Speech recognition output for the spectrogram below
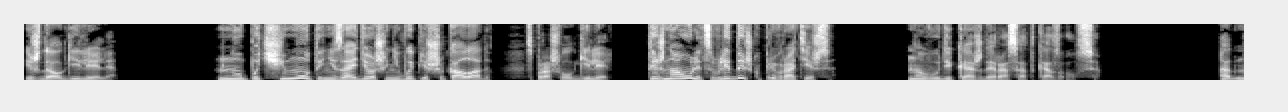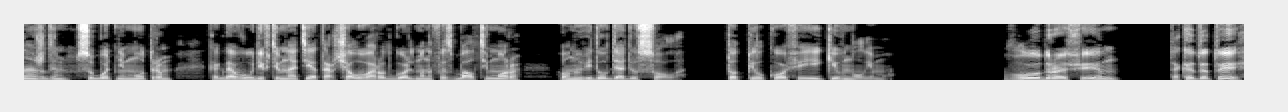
и ждал Гилеля. «Ну почему ты не зайдешь и не выпьешь шоколаду?» — спрашивал Гилель. «Ты же на улице в ледышку превратишься». Но Вуди каждый раз отказывался. Однажды, субботним утром, когда Вуди в темноте торчал у ворот Гольдманов из Балтимора, он увидел дядю Соло. Тот пил кофе и кивнул ему. «Вудро Финн? Так это ты?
